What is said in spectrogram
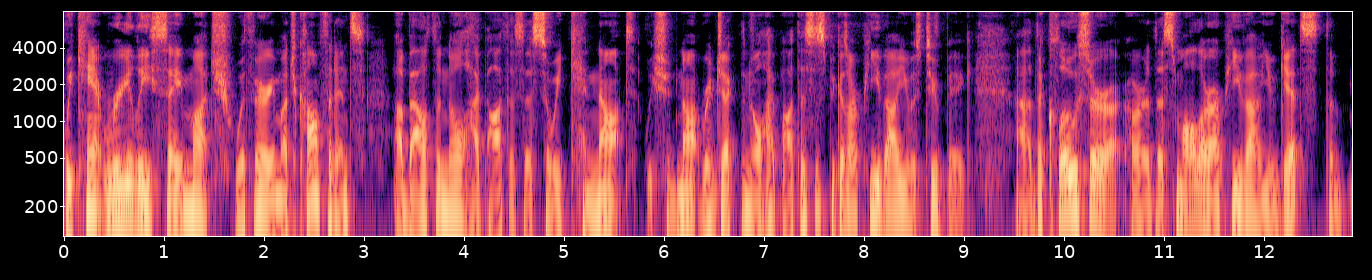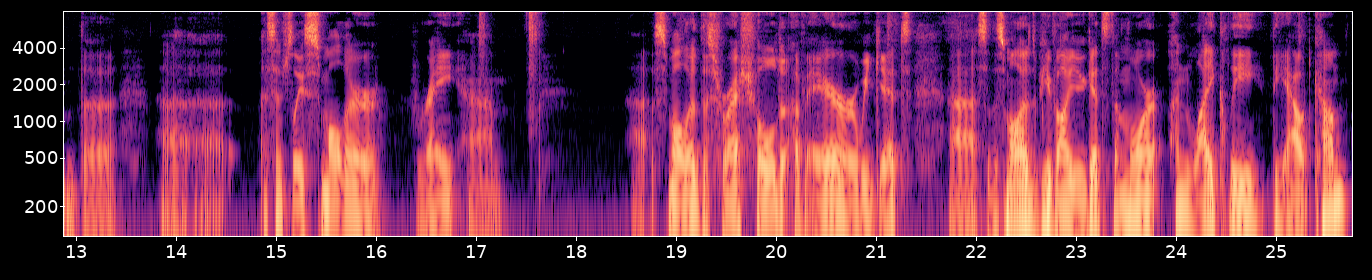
we can't really say much with very much confidence about the null hypothesis. So we cannot, we should not reject the null hypothesis because our p-value is too big. Uh, the closer or the smaller our p-value gets, the the uh, essentially smaller rate. Um, uh, smaller the threshold of error we get. Uh, so the smaller the p-value gets, the more unlikely the outcome,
